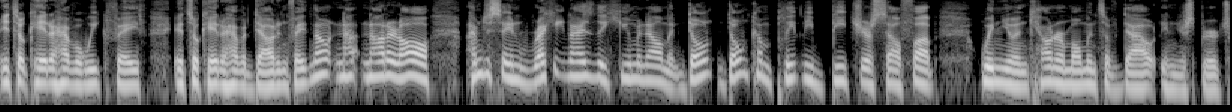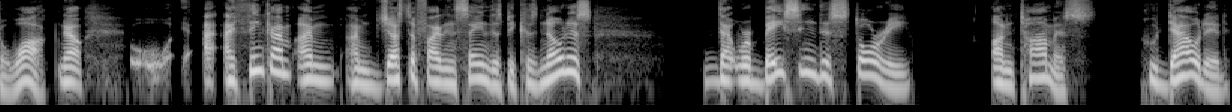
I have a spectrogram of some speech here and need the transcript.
it's okay to have a weak faith. It's okay to have a doubting faith. No, not not at all. I'm just saying recognize the human element. Don't don't completely beat yourself up when you encounter moments of doubt in your spiritual walk. Now, I think I'm I'm I'm justified in saying this because notice that we're basing this story on Thomas who doubted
